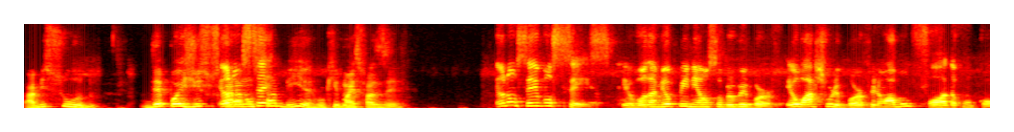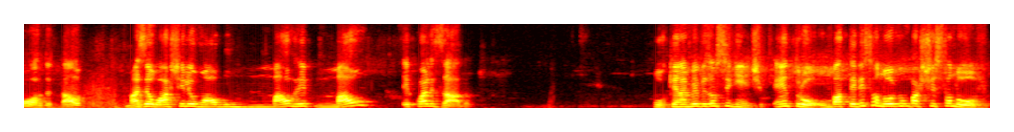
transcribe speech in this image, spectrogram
absurdo. Depois disso, os caras não, não sabiam o que mais fazer. Eu não sei vocês. Eu vou dar minha opinião sobre o Rebirth. Eu acho o Rebirth um álbum foda, concordo e tal mas eu acho ele um álbum mal, mal equalizado. Porque na minha visão é o seguinte, entrou um baterista novo e um baixista novo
